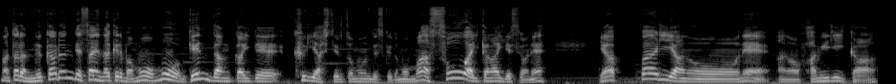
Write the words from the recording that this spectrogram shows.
まあ、ただ、ぬかるんでさえなければ、もう、もう現段階でクリアしてると思うんですけども、まあ、そうはいかないですよね。やっぱり、あのね、あのファミリーカ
